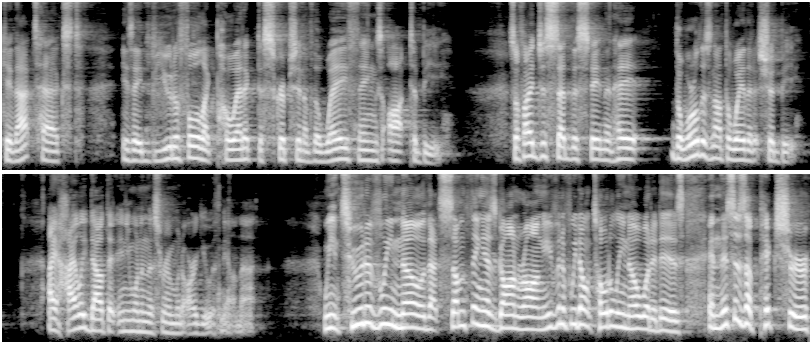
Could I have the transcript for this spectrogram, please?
Okay, that text is a beautiful, like poetic description of the way things ought to be. So if I just said this statement, hey, the world is not the way that it should be, I highly doubt that anyone in this room would argue with me on that. We intuitively know that something has gone wrong, even if we don't totally know what it is. And this is a picture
